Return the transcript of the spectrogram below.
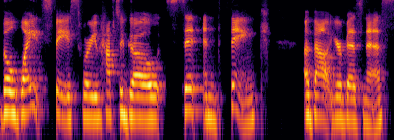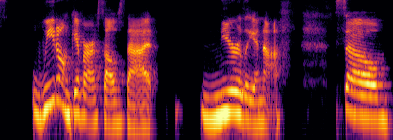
the white space where you have to go sit and think about your business. We don't give ourselves that nearly enough. So,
